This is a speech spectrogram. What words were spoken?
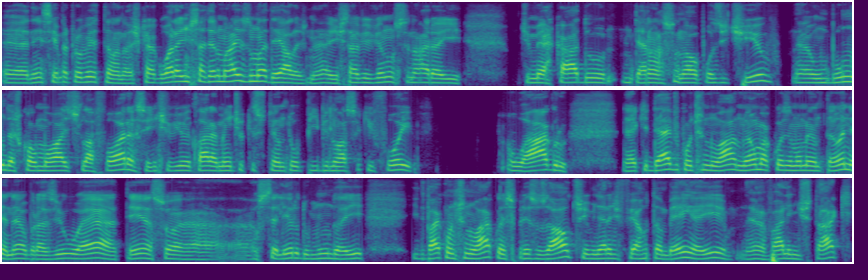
é, nem sempre aproveitando. Acho que agora a gente está tendo mais uma delas, né? A gente está vivendo um cenário aí de mercado internacional positivo, né? um boom das commodities lá fora. Se a gente viu claramente o que sustentou o PIB nosso aqui foi o agro, né, que deve continuar, não é uma coisa momentânea, né? O Brasil é tem a sua a, o celeiro do mundo aí e vai continuar com esses preços altos, e minério de ferro também aí, né, vale em destaque.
